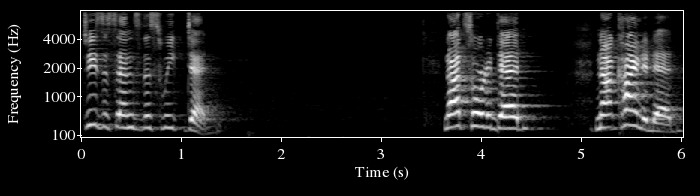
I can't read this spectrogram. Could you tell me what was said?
Jesus ends this week dead. Not sort of dead, not kind of dead.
